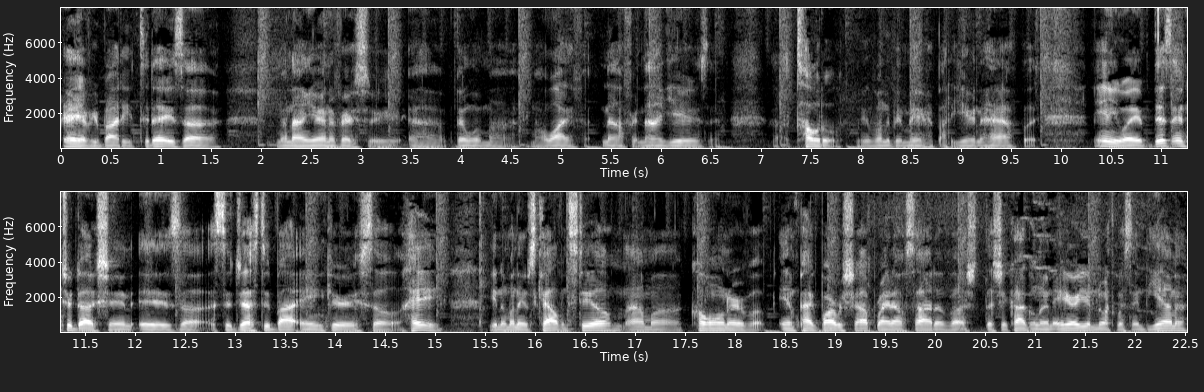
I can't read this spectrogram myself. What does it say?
Hey everybody! Today's uh, my nine-year anniversary. Uh, been with my my wife now for nine years, and uh, total we've only been married about a year and a half. But anyway, this introduction is uh, suggested by Anchor. So hey, you know my name is Calvin Steele. I'm a co-owner of a Impact Barbershop right outside of uh, the Chicagoland area, Northwest Indiana,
